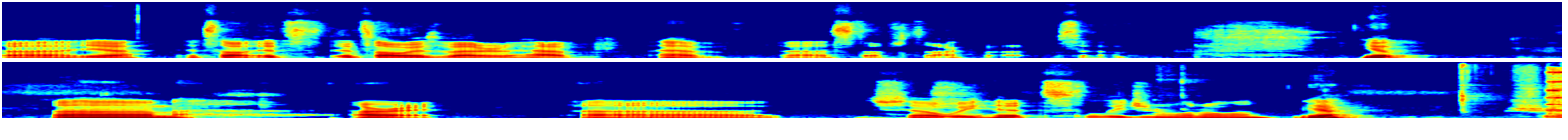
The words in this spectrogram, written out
uh, yeah, it's it's it's always better to have have uh, stuff to talk about. So yep. um, all right, uh, shall we hit Legion 101? Yeah. Sure.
